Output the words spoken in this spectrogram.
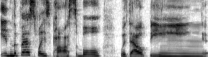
in the best ways possible without being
